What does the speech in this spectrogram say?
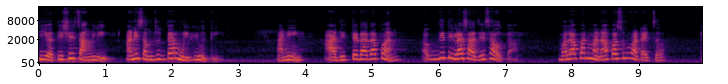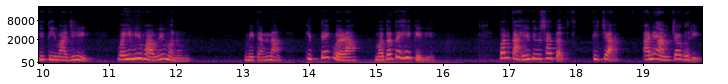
ती अतिशय चांगली आणि समजूतदार मुलगी होती. आणि आदित्यदादा पण अगदी तिला साजेसा होता. मला पण मनापासून वाटायचं की ती माझी वहिनी व्हावी म्हणून. मी त्यांना कित्येक वेळा मदतही केली. पण काही दिवसातच तिच्या आणि आमच्या घरी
